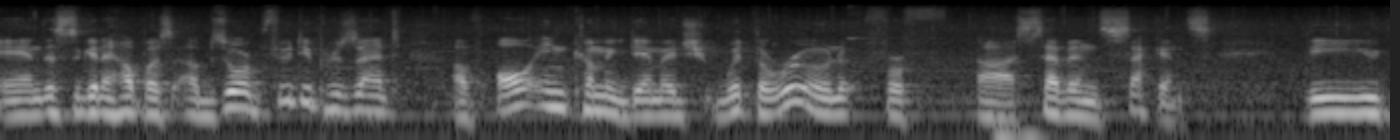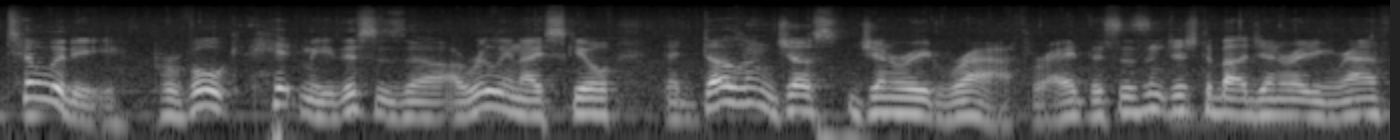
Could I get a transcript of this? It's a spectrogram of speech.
And this is going to help us absorb 50% of all incoming damage with the rune for uh, 7 seconds. The utility, Provoke Hit Me, this is a, a, really nice skill that doesn't just generate Wrath, right? This isn't just about generating Wrath,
